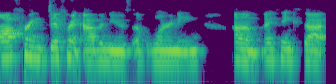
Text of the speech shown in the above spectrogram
offering different avenues of learning. Um, I think that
